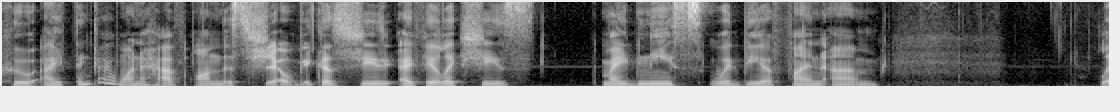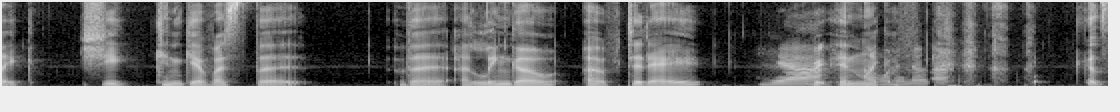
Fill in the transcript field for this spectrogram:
who I think I want to have on this show because she, I feel like she's my niece would be a fun um like she can give us the the uh, lingo of today yeah. in like because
